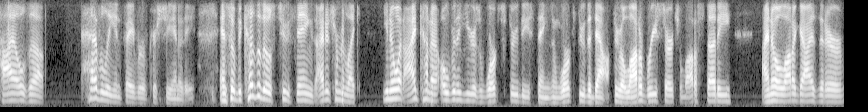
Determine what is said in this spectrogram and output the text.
piles up heavily in favor of Christianity. And so, because of those two things, I determined, like, you know what? I kind of, over the years, worked through these things and worked through the doubt, through a lot of research, a lot of study, I know a lot of guys that are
